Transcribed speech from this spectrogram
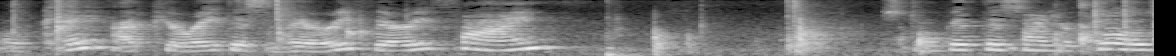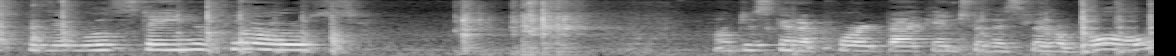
Okay, I puree this very, very fine. Don't get this on your clothes because it will stain your clothes. I'm just going to pour it back into this little bowl.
